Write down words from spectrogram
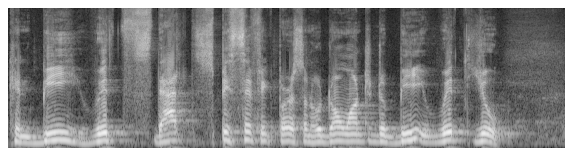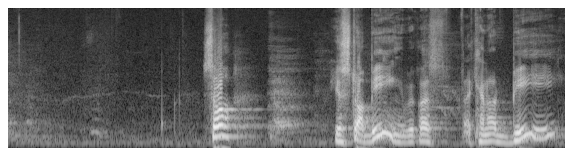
can be with that specific person who don't want to be with you. So you stop being because I cannot be.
